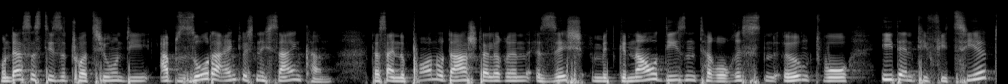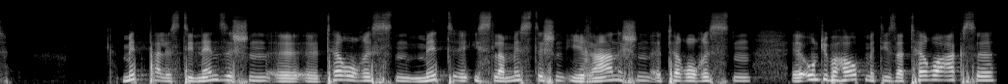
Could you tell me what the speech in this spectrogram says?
Und das ist die Situation, die absurder eigentlich nicht sein kann, dass eine Pornodarstellerin sich mit genau diesen Terroristen irgendwo identifiziert, mit palästinensischen äh, äh Terroristen, mit äh, islamistischen, iranischen äh, Terroristen äh, und überhaupt mit dieser Terrorachse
